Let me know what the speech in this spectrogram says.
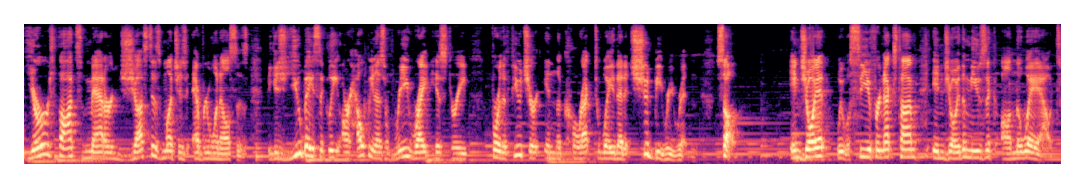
your thoughts matter just as much as everyone else's because you basically are helping us rewrite history for the future in the correct way that it should be rewritten. So, enjoy it. We will see you for next time. Enjoy the music on the way out.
